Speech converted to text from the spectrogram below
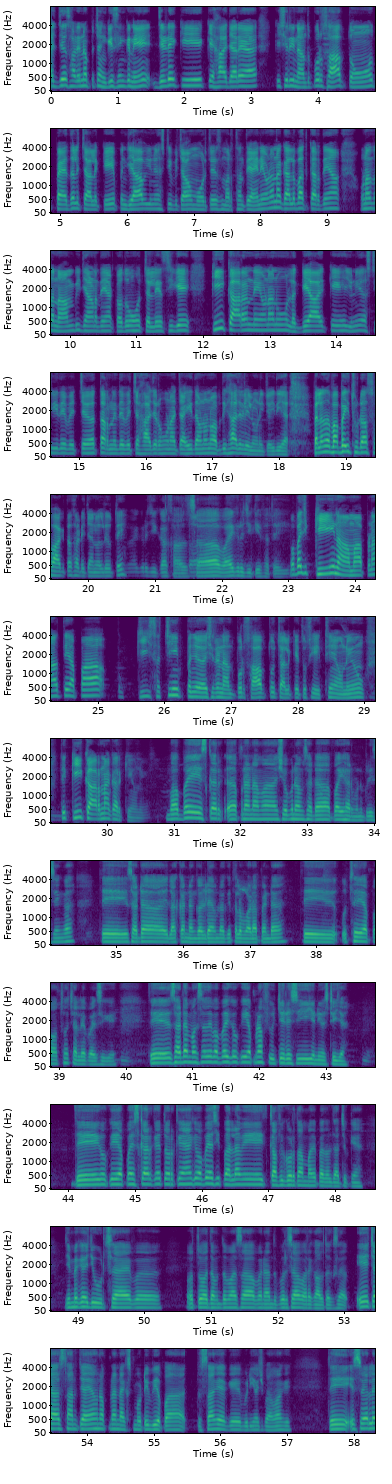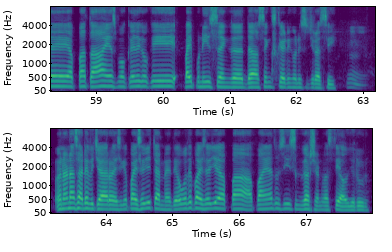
ਅੱਜ ਸਾਡੇ ਨਾਲ ਭਚੰਗੀ ਸਿੰਘ ਨੇ ਜਿਹੜੇ ਕਿ ਕਿਹਾ ਜਾ ਰਿਹਾ ਹੈ ਕਿ ਸ਼੍ਰੀ ਅਨੰਦਪੁਰ ਸਾਹਿਬ ਤੋਂ ਪੈਦਲ ਚੱਲ ਕੇ ਪੰਜਾਬ ਯੂਨੀਵਰਸਿਟੀ ਬਚਾਓ ਮੋਰਚੇ ਦੇ ਸਮਰਥਨ ਤੇ ਆਏ ਨੇ। ਉਹਨਾਂ ਨਾਲ ਗੱਲਬਾਤ ਕਰਦੇ ਆ ਉਹਨਾਂ ਦਾ ਨਾਮ ਵੀ ਜਾਣਦੇ ਆ ਕਦੋਂ ਉਹ ਚੱਲੇ ਸੀਗੇ ਕੀ ਕਾਰਨ ਨੇ ਉਹਨਾਂ ਨੂੰ ਲੱਗਿਆ ਕਿ ਇਹ ਯੂਨੀਵਰਸਿਟੀ ਦੇ ਵਿੱਚ ਧਰਨੇ ਦੇ ਵਿੱਚ ਹਾਜ਼ਰ ਹੋਣਾ ਚਾਹੀਦਾ। ਉਹਨਾਂ ਨੂੰ ਆਪਣੀ ਹਾਜ਼ਰੀ ਲਾਉਣੀ ਚਾਹੀਦੀ ਹੈ। ਪਹਿਲਾਂ ਤਾਂ ਬਾਬਾ ਜੀ ਤੁਹਾਡਾ ਸਵਾਗਤ ਹੈ ਸਾਡੇ ਚੈਨਲ ਦੇ ਉੱਤੇ। ਵਾਹਿਗੁਰੂ ਜੀ ਕਾ ਖਾਲਸਾ ਵਾਹਿਗੁਰੂ ਜੀ ਕੀ ਫਤਿਹ ਜੀ। ਬਾਬਾ ਜੀ ਕੀ ਨਾਮ ਆ ਆਪਣਾ? ਤੇ ਆਪਾਂ ਕੀ ਸੱਚੀ ਪੰਜ- ਸ਼੍ਰੀ ਅਨੰਦਪੁਰ ਸਾਹਿਬ ਤੋਂ ਚੱਲ ਕੇ ਤੁਸੀਂ ਇੱਥੇ ਆਉਨੇ ਹੋ ਤੇ ਕੀ ਕਾਰਨਾ ਕਰਕੇ ਆਉਨੇ ਹੋ? ਬਾਬਾ ਜੀ ਇਸ ਕਰ ਆਪਣਾ ਨਾਮ ਆ, ਸ਼ੁਭ ਨਾਮ ਸਾਡਾ ਭਾਈ ਹਰਮਨਪ੍ਰੀਤ ਸਿੰਘ ਆ ਤੇ ਸਾਡਾ ਇਲਾਕਾ ਨੰਗਲ ਡੈਮ ਲਾਗੇ ਤਲਵਾੜਾ ਪਿੰਡ ਆ ਤੇ ਉੱਥੇ ਆਪਾਂ ਉੱਥੋਂ ਚੱਲੇ ਪਏ ਸੀਗੇ। ਤੇ ਸਾਡਾ ਮਕਸਦ ਹੈ ਬਾਬਾ ਜੀ ਕਿਉਂਕਿ ਆਪਣਾ ਫਿਊਚਰ ਇਸੀ ਯੂਨੀਵਰਸਿਟੀ 'ਚ ਹੈ ਤੇ ਕਿਉਂਕਿ ਆਪਾਂ ਇਸ ਕਰਕੇ ਤੁਰ ਕੇ ਆਏ ਹਾਂ ਕਿ ਬਾਬਾ ਜੀ ਅਸੀਂ ਪਹਿਲਾਂ ਵੀ ਕਾਫੀ ਗੁਰਧਾਮਾਂ ਦੇ ਪੈਦਲ ਜਾ ਚੁੱਕੇ ਹਾਂ। ਜਿਵੇਂ ਕਿ ਹਜੂਰ ਸਾਹਿਬ ਉਹ ਤੋਂ ਬਾਅਦ ਦਮਦਮਾ ਸਾਹਿਬ ਅਨੰਦਪੁਰ ਸਾਹਿਬ ਔਰ ਅਕਾਲ ਤਖਤ ਸਾਹਿਬ। ਇਹ ਚਾਰ ਸਥਾਨ ਤੇ ਆਏ ਹੁਣ ਆਪਣਾ ਨੈਕਸਟ ਮੋਟਿਵ ਵੀ ਆਪਾਂ ਦੱਸਾਂਗੇ ਅੱਗੇ ਵੀਡੀਓ 'ਚ ਪਾਵਾਂਗੇ। ਤੇ ਇਸ ਵੇਲੇ ਆਪਾਂ ਤਾਂ ਇਸ ਮੌਕੇ ਤੇ ਕਿਉਂਕਿ ਭਾਈ ਪੁਨੀਤ ਸਿੰਘ ਦਾ ਸਿੰਘ ਸਕੇਟਿੰਗ 1984 ਉਹਨਾਂ ਨਾਲ ਸਾਡੇ ਵਿਚਾਰ ਹੋਏ ਸੀਗੇ ਭਾਈ ਸਾਹਿਬ ਜੀ ਧਰਨੇ ਤੇ ਉਹਦੇ ਭਾਈ ਸਾਹਿਬ ਜੀ ਆਪਾਂ ਆਪ ਆਏ ਆ ਤੁਸੀਂ ਸੰਘਰਸ਼ਣ ਵਾਸਤੇ ਆਓ ਜਰੂਰ।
